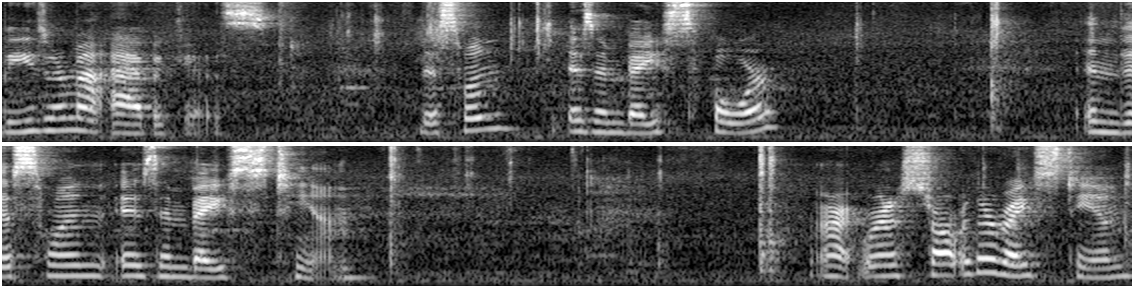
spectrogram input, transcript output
these are my abacus. This one is in base 4, and this one is in base 10. Alright, we're going to start with our base 10,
